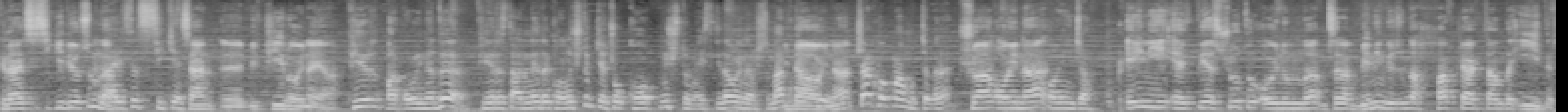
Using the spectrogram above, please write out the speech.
Crysis 2 diyorsun da Crysis 2. sen e, bir Fear oyna ya. Fear bak oynadı. Fear'ı seninle de konuştuk ya çok korkmuştum. Eskiden oynamıştım. Ben Bir daha korkuyorum. oyna. Şu an korkmam muhtemelen. Şu an oyna Oynayacağım. en iyi FPS shooter oyununda mesela benim gözümde Half-Life'dan da iyidir.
